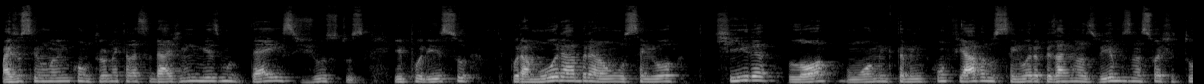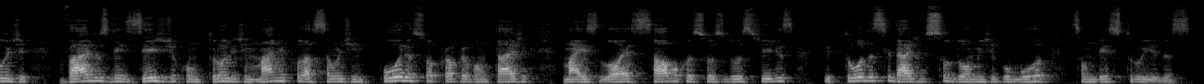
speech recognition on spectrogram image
Mas o Senhor não encontrou naquela cidade nem mesmo 10 justos. E por isso, por amor a Abraão, o Senhor tira Ló, um homem que também confiava no Senhor, apesar de nós vermos na sua atitude vários desejos de controle, de manipulação, de impor a sua própria vontade, mas Ló é salvo com as suas duas filhas e toda a cidade de Sodoma e de Gomorra são destruídas.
